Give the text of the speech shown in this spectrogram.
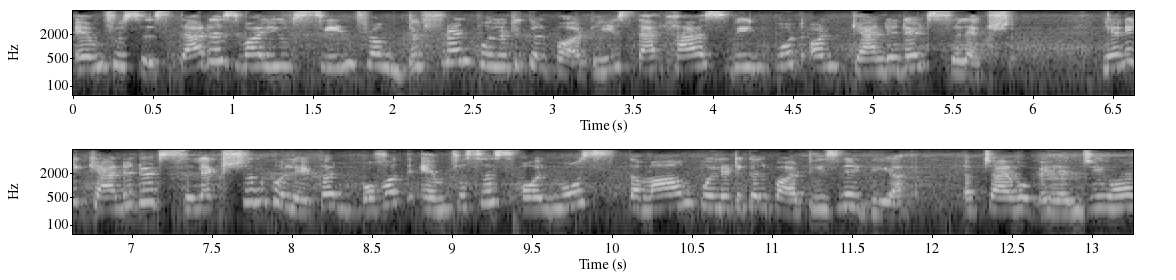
emphasis that is why you've seen from different political parties that has been put on candidate selection यानी कैंडिडेट सिलेक्शन को लेकर बहुत एम्फोसिस ऑलमोस्ट तमाम पॉलिटिकल पार्टीज ने दिया है अब चाहे वो बहन जी हों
